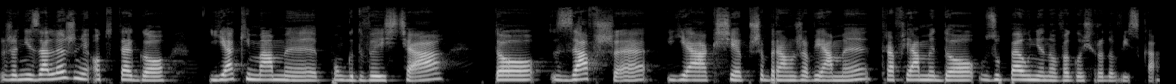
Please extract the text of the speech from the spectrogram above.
że niezależnie od tego, jaki mamy punkt wyjścia, to zawsze jak się przebranżawiamy, trafiamy do zupełnie nowego środowiska.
